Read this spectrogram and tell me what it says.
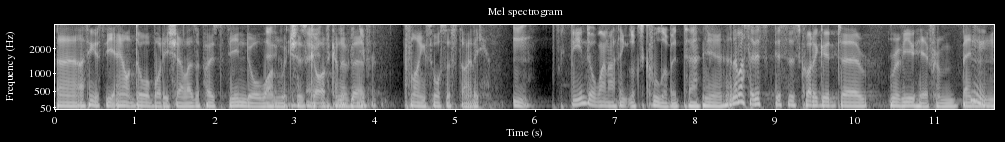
uh, I think it's the outdoor body shell as opposed to the indoor one, Okay, which has so got kind of a different. Flying saucer styly. Mm. The indoor one I think looks cooler, but uh, Yeah, and I must say this this is quite a good uh, review here from Ben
